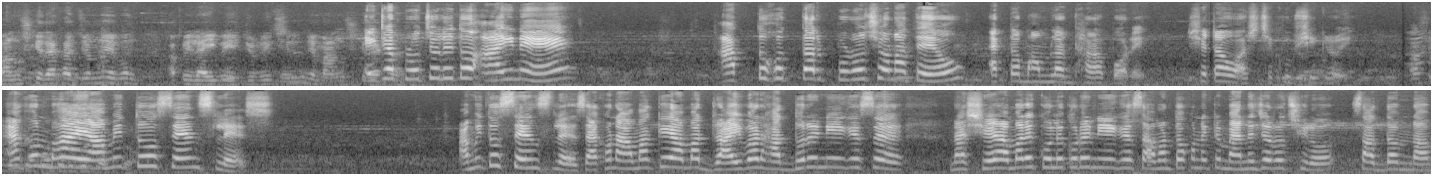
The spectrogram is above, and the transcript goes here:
মানুষকে দেখার জন্য এবং আপনি লাইভে এর জন্যই ছিলেন যে মানুষকে এটা প্রচলিত আইনে আত্মহত্যার প্ররোচনাতেও একটা মামলার ধারা পড়ে, সেটাও আসছে খুব শীঘ্রই। এখন ভাই, আমি তো সেন্সলেস আমি তো সেন্সলেস এখন আমাকে আমার ড্রাইভার হাত ধরে নিয়ে গেছে, না সে আমারে কোলে করে নিয়ে গেছে, আমার তখন একটা ম্যানেজারও ছিল, সাদ্দাম নাম,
